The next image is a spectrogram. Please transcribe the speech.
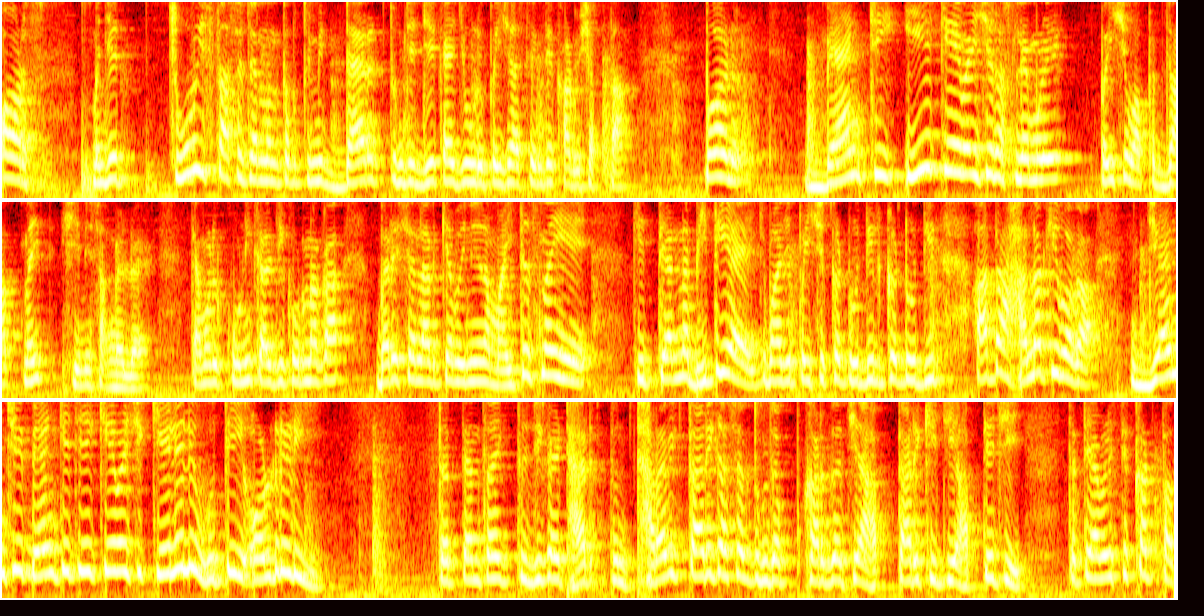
ऑर्स म्हणजे चोवीस तासाच्या नंतर तुम्ही डायरेक्ट तुमचे जे काही जेवढे पैसे असतील ते काढू शकता. पण बँकची ई के वाय सी नसल्यामुळे पैसे वापस जात नाहीत हे मी सांगायलो आहे त्यामुळे कोणी काळजी करू नका. बऱ्याचशा लाडक्या बहिणींना माहीतच नाही आहे की त्यांना भीती आहे की माझे पैसे कट होतील कट होतील. आता हाला की बघा ज्यांची बँकेची के वाय सी केलेली होती ऑलरेडी तर त्यांचा एक तुझी काही ठार ठराविक तारीख असेल तुमच्या कर्जाची हप तारखेची हप्त्याची तर त्यावेळेस ते कटतात.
